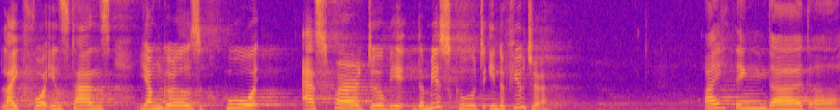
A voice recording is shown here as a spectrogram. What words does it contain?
Like, for instance, young girls who aspire to be the Miss Kut in the future. I think that uh,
